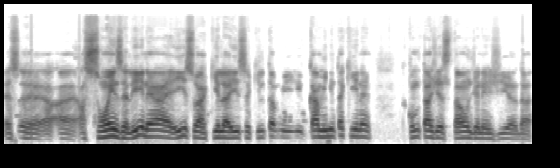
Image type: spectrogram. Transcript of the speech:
as é, ações ali, né, ah, é isso, é aquilo, é isso, aquilo, tá, e o caminho está aqui, né, como está a gestão de energia da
